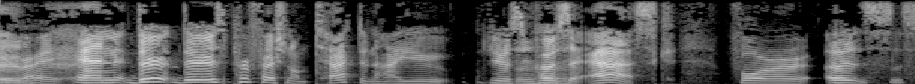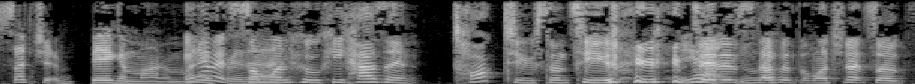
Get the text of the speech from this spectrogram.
and- right. And there there is professional tact in how you you're supposed Mm-hmm. to ask for a, such a big amount of money. and it's someone who he hasn't talked to since he did his stuff at the luncheonette. So it's,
